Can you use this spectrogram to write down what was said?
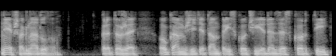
nie však nadlho. Pretože okamžite tam priskočí jeden z eskorty,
